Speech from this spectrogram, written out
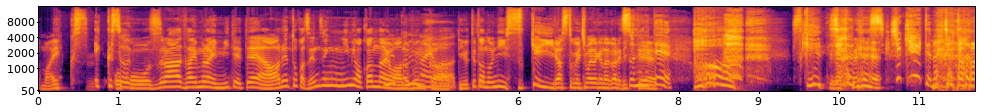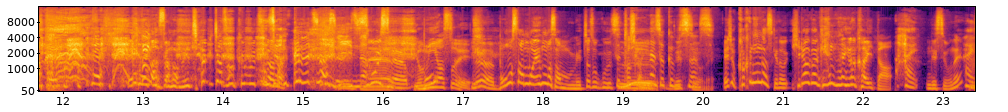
ー、まあ、X, X を。をこうずらータイムライン見ててあれとか全然意味わかんないわあの文化って言ってたのにすっげえいいイラストが一枚だけ流れてきて好きってなっ シュてキーってなっちゃった。んでエンマ様めちゃくちゃ俗物だ。な俗物なんですすみんなすごいっすね。読みやすい。ねえ坊さんもエンマさんもめっちゃ俗物そうですよね。みんな俗物なんですえじゃあ確認なんですけど平賀源内が書いたはい。んですよね、はい。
